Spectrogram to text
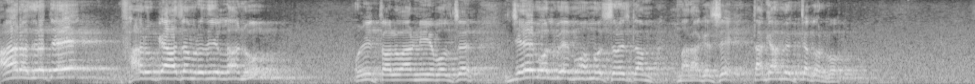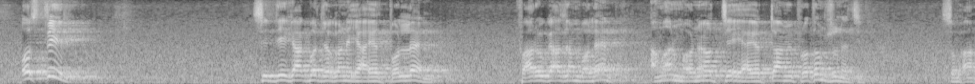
আর হজরতে ফারুক আজম রদিউল্লাহনু উনি তলোয়ার নিয়ে বলছেন, যে বলবে মোহাম্মদ সাল্লাহ ইসলাম মারা গেছে, তাকে আমি হত্যা করব। অস্থির। সিদ্দিক আকবর যখন এই আয়াত পড়লেন, ফারুক আজম বলেন, আমার মনে হচ্ছে এই আয়াতটা আমি প্রথম শুনেছি। সুহান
